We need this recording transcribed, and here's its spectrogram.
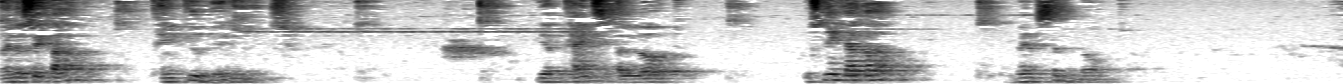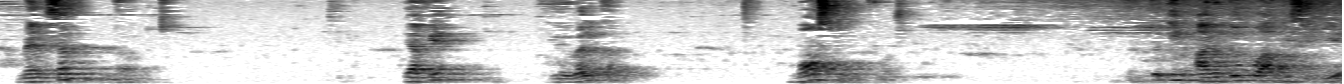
मैंने उसे कहा थैंक यू वेरी मच या थैंक्स अ लॉट उसने क्या कहा? मेंशन नॉट मेंशन नॉट या फिर? यू वेलकम मोस्ट वेलकम तो इन आदतों को आप भी सीखिए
